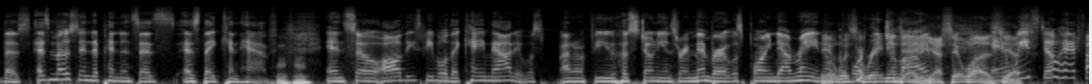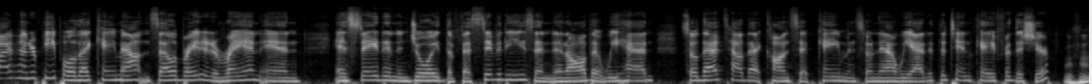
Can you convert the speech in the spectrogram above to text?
those as most independence as as they can have. Mm-hmm. And so all these people that came out, it was I don't know if you Houstonians remember, it was pouring down rain. It on was a 4th of rainy day. Yes, it was. And yes. we still had 500 people that came out and celebrated and ran and and stayed and enjoyed the festivities and, and all that we had. So that's how that concept came. And so now we added the 10K for this year. Mm-hmm.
